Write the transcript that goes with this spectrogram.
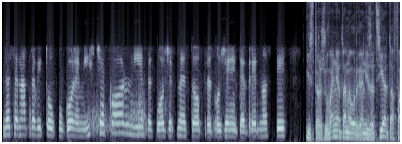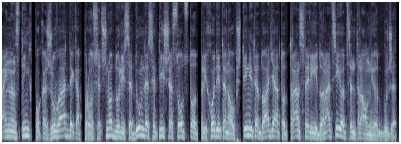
да се направи толку голем исчекор, ние се сложивме со предложените вредности Истражувањата на организацијата Finance Think покажуваат дека просечно дури 76% од приходите на општините доаѓаат од трансфери и донации од централниот буџет.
